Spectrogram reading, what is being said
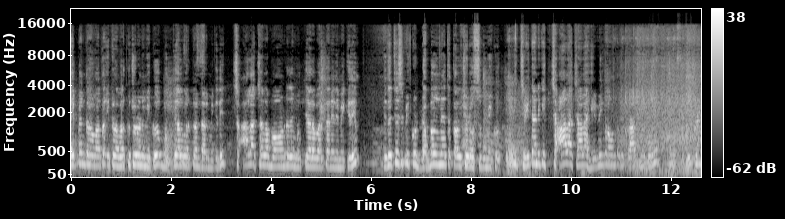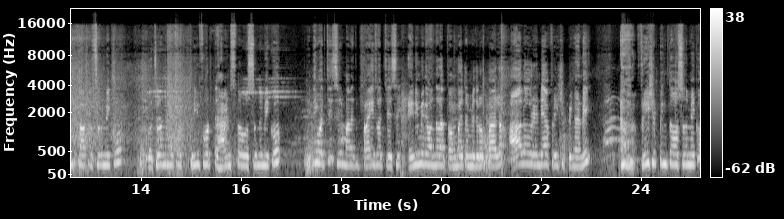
అయిపోయిన తర్వాత ఇక్కడ వర్క్ చూడండి మీకు. ముత్యాల వర్క్ అంటారు మీకు ఇది. చాలా చాలా బాగుంటుంది ముత్యాల వర్క్ అనేది మీకు ఇది. ఇది వచ్చేసి మీకు డబల్ నేత కల్చర్ వస్తుంది మీకు. ఇది చేయడానికి చాలా చాలా హెవీగా ఉంటుంది క్లాత్ మీకు. డిఫరెంట్ క్లాత్ వస్తుంది మీకు. ఇదిగో చూడండి మీకు త్రీ ఫోర్త్ హ్యాండ్స్తో వస్తుంది మీకు. ఇది వచ్చేసి మనకి ప్రైస్ వచ్చేసి ఎనిమిది వందల తొంభై తొమ్మిది రూపాయలు. All over India free shipping అండి. ఫ్రీ షిప్పింగ్తో వస్తుంది మీకు.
